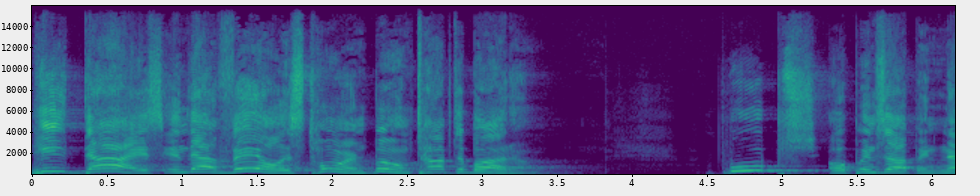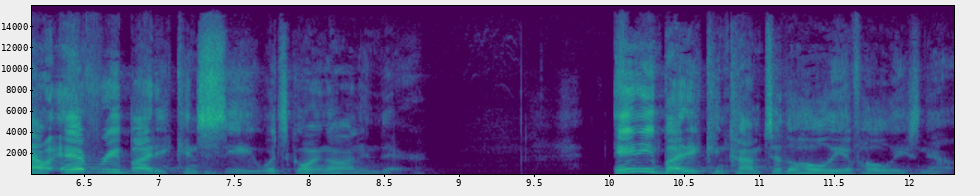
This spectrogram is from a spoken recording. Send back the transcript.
he dies and that veil is torn, boom, top to bottom whoops, opens up, and now everybody can see what's going on in there. Anybody can come to the Holy of Holies now.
